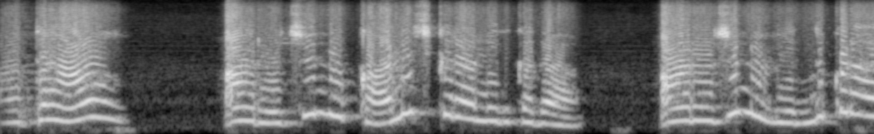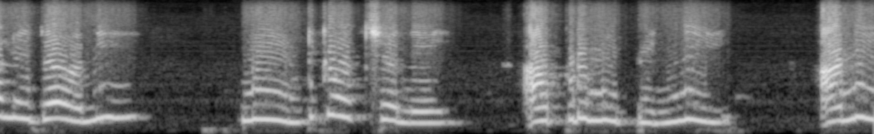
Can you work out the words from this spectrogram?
అదా ఆ రోజు నువ్వు కాలేజీకి రాలేదు కదా. ఆ రోజు నువ్వు ఎందుకు రాలేదా అని మీ ఇంటికి వచ్చానే. అప్పుడు మీ పిన్ని అని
